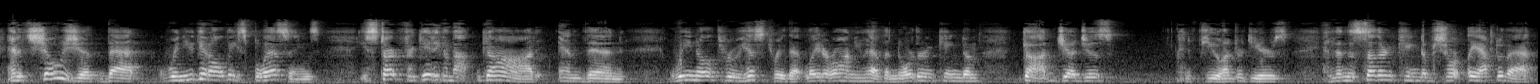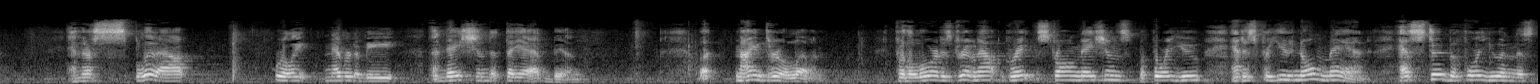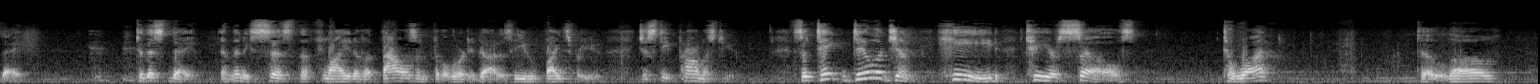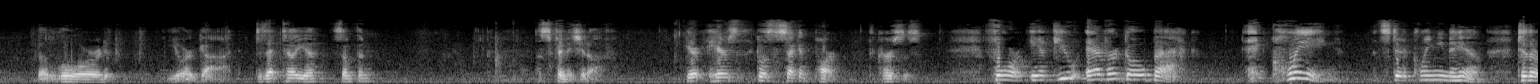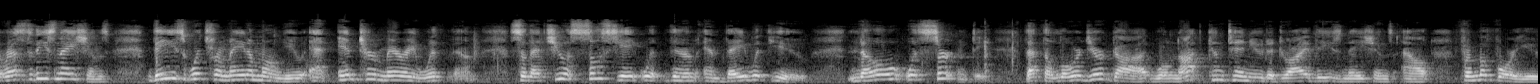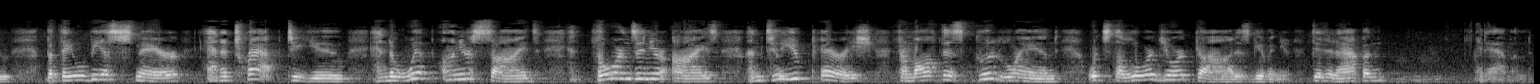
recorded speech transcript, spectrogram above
And it shows you that when you get all these blessings, you start forgetting about God. And then we know through history that later on you have the northern kingdom, God judges in a few hundred years, and then the southern kingdom shortly after that. And they're split out, really never to be the nation that they had been. But 9 through 11. For the Lord has driven out great and strong nations before you, and as for you, no man has stood before you in this day, to this day. And then he says, The flight of a thousand for the Lord your God is he who fights for you, just he promised you. So take diligent heed to yourselves to what? To love the Lord your God. Does that tell you something? Let's finish it off. Here here's goes the second part, the curses. For if you ever go back and cling instead of clinging to him, to the rest of these nations, these which remain among you, and intermarry with them, so that you associate with them and they with you, know with certainty that the Lord your God will not continue to drive these nations out from before you, but they will be a snare and a trap to you, and a whip on your sides, and thorns in your eyes, until you perish from off this good land which the Lord your God has given you. Did it happen? It happened.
